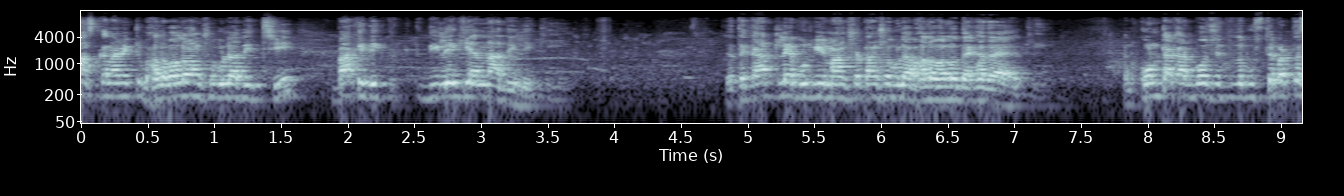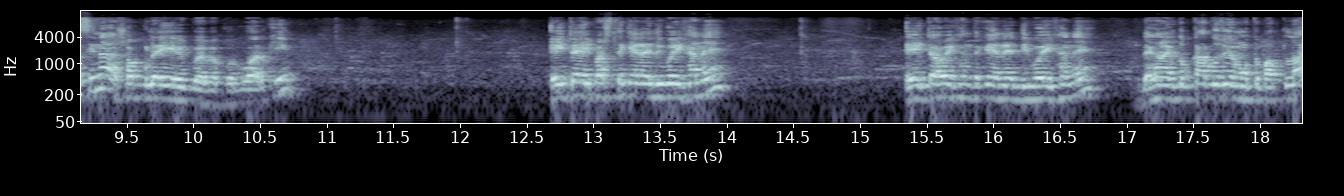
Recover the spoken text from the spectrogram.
মাঝখানে আমি একটু ভালো ভালো অংশগুলো দিচ্ছি, বাকি দিক, দিলে কি আর না দিলে কি? যাতে কাটলে মুরগির মাংস টাংসগুলো ভালো ভালো দেখা যায় আর কি। কোনটা কাটবো সেটা তো বুঝতে পারতেছি না, সবগুলোই এইভাবে করব আর কি। এইটা এই পাশ থেকে এনে দিব এখানে। এইটাও এখান থেকে এনে দিব এখানে। দেখেন একদম কাগজের মতো পাতলা।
